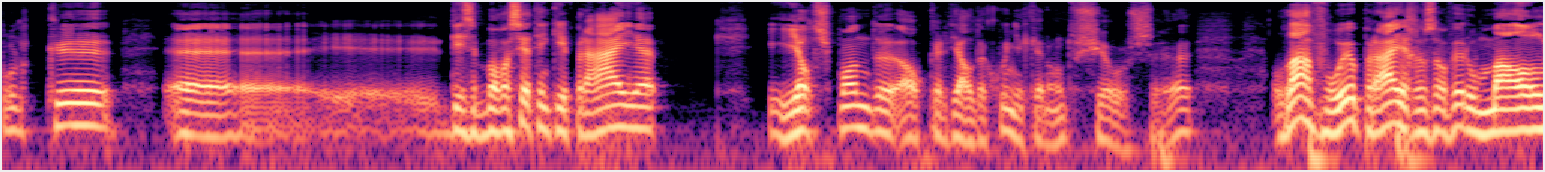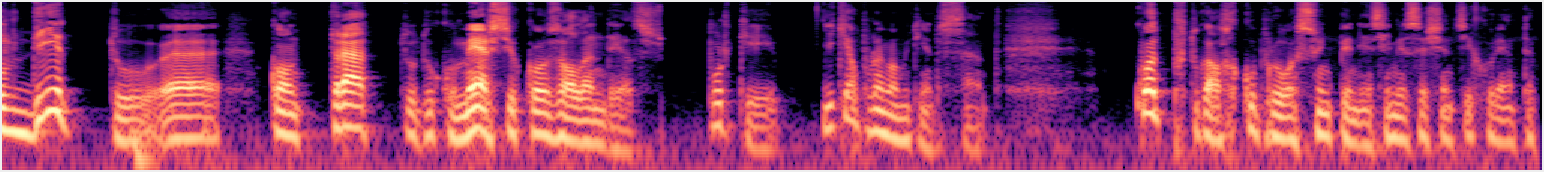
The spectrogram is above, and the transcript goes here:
porque dizem, bom, você tem que ir para a Haia, e ele responde ao Cardeal da Cunha, que era um dos seus lá vou eu para aí resolver o maldito contrato do comércio com os holandeses. Porquê? E aqui é um problema muito interessante. Quando Portugal recuperou a sua independência em 1640,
